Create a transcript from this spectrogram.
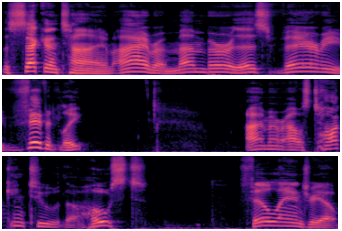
the second time, I remember this very vividly. I remember I was talking to the host, Phil Landrio,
